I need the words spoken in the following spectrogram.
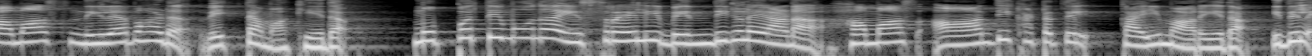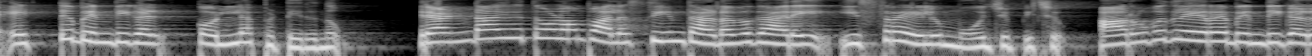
ഹമാസ് നിലപാട് വ്യക്തമാക്കിയത്. മുപ്പത്തിമൂന്ന് ഇസ്രായേലി ബന്ദികളെയാണ് ഹമാസ് ആദ്യഘട്ടത്തിൽ കൈമാറിയത്. ഇതിൽ എട്ട് ബന്ദികൾ കൊല്ലപ്പെട്ടിരുന്നു. രണ്ടായിരത്തോളം പലസ്തീൻ തടവുകാരെ ഇസ്രയേലും മോചിപ്പിച്ചു. അറുപതിലേറെ ബന്ദികൾ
